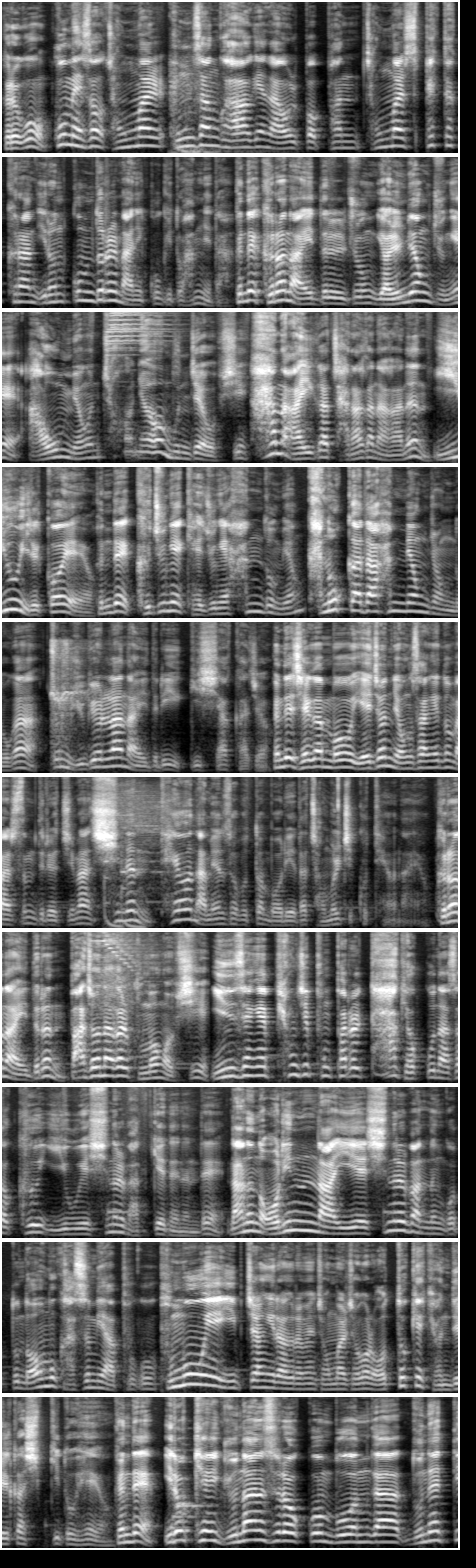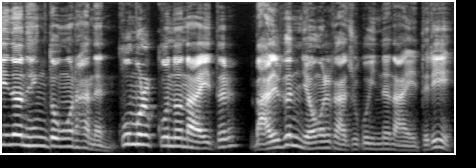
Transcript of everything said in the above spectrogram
그리고 꿈에서 정말 공상과학에 나올 법한 정말 스펙타클한 이런 꿈들을 많이 꾸기도 합니다. 근데 그런 아이들 중 10명 중에 9명은 전혀 문제 없이 한 아이가 자라가 나가는 이유일 거예요. 근데 그 중에 개 중에 한두 명 간혹 가다 한 명 정도가 좀 유별난 아이들이 있기 시작하죠. 근데 제가 뭐 예전 영상에도 말씀드렸지만 신은 태어나면서부터 머리에다 점을 찍고 태어나 요 그런 아이들은 빠져나갈 구멍 없이 인생의 평지풍파를 다 겪고 나서 그 이후에 신을 받게 되는데 나는 어린 나이에 신을 받는 것도 너무 가슴이 아프고 부모의 입장이라 그러면 정말 저걸 어떻게 견딜까 싶기도 해요. 근데 이렇게 유난스럽고 무언가 눈에 띄는 행동을 하는 꿈을 꾸는 아이들, 맑은 영을 가지고 있는 아이들이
